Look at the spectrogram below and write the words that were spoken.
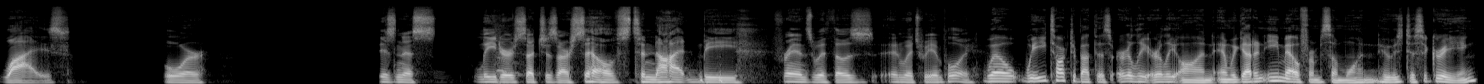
wise for business leaders such as ourselves to not be friends with those in which we employ. Well, we talked about this early, early on, and we got an email from someone who was disagreeing,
